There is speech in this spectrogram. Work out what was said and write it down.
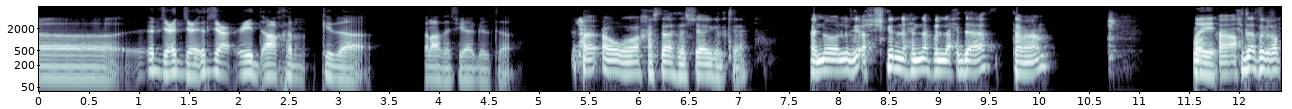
آه ارجع ارجع ارجع عيد آخر كذا ثلاث أشياء قلتها. أو آخر ثلاث أشياء قلتها. إنه إيش قلنا إحنا في الأحداث؟ تمام؟ طيب. أحداث غط...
